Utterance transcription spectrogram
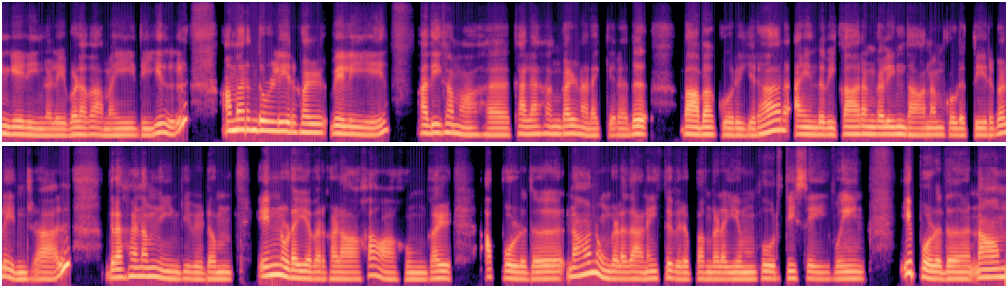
இங்கே நீங்கள் எவ்வளவு அமைதியில் அமர்ந்துள்ளீர்கள். வெளியே அதிகமாக கலகங்கள் நடக்கிறது. பாபா கூறுகிறார் ஐந்து விகாரங்களின் தானம் கொடுத்தீர்கள் என்றால் கிரகணம் நீங்கிவிடும். என்னுடையவர்களாக ஆகுங்கள். அப்பொழுது நான் உங்களது அனைத்து விருப்பங்களையும் பூர்த்தி செய்வேன். இப்பொழுது நாம்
